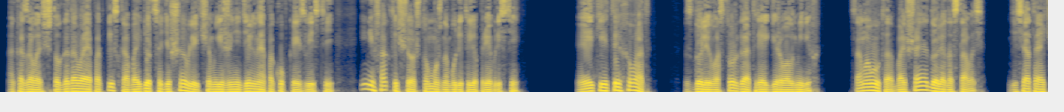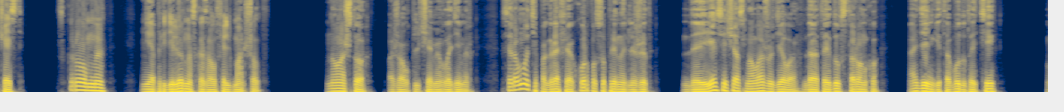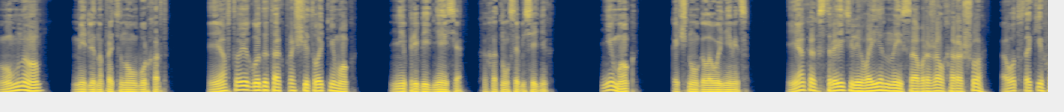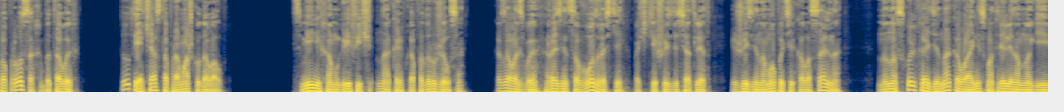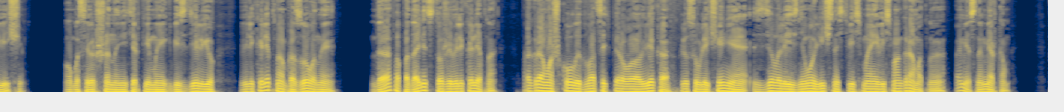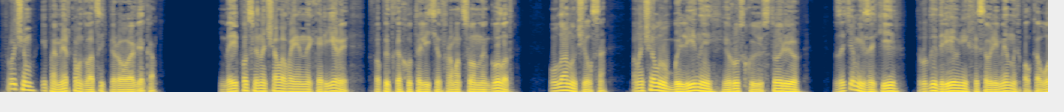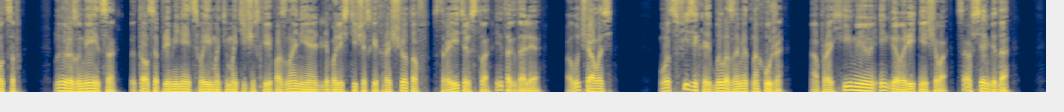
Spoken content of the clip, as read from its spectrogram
Оказалось, что годовая подписка обойдется дешевле, чем еженедельная покупка известий, и не факт еще, что можно будет ее приобрести. «Экий ты хват!» — с долей восторга отреагировал Миних. «Самому-то большая доля досталась. Десятая часть». «Скромно», — неопределенно сказал фельдмаршал. «Ну а что?» — пожал плечами Владимир. «Все равно типография корпусу принадлежит. Да и я сейчас налажу дело, да отойду в сторонку. А деньги-то будут идти». «Умно», — медленно протянул Бурхард. «Я в твои годы так просчитывать не мог». «Не прибедняйся», — хохотнул собеседник. «Не мог», — качнул головой немец. «Я, как строитель и военный, соображал хорошо, а вот в таких вопросах, бытовых, тут я часто промашку давал». С Минихом Грифич накрепко подружился. Казалось бы, разница в возрасте, почти 60 лет, и жизненном опыте колоссальна, но насколько одинаково они смотрели на многие вещи. Оба совершенно нетерпимые к безделью, великолепно образованные. Да, попаданец тоже великолепно. Программа школы 21 века плюс увлечение сделали из него личность весьма и весьма грамотную, по местным меркам. Впрочем, и по меркам 21 века. Да и после начала военной карьеры, в попытках утолить информационный голод, Улан учился. Поначалу былины и русскую историю, затем языки, труды древних и современных полководцев, ну и, разумеется, пытался применять свои математические познания для баллистических расчетов, строительства и так далее. Получалось. Вот с физикой было заметно хуже, а про химию и говорить нечего, совсем беда.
